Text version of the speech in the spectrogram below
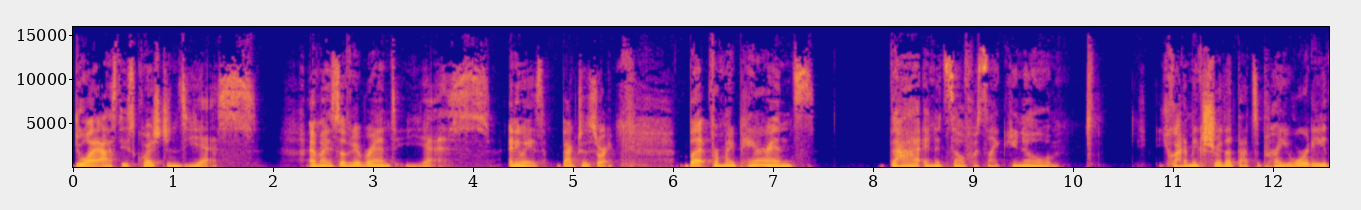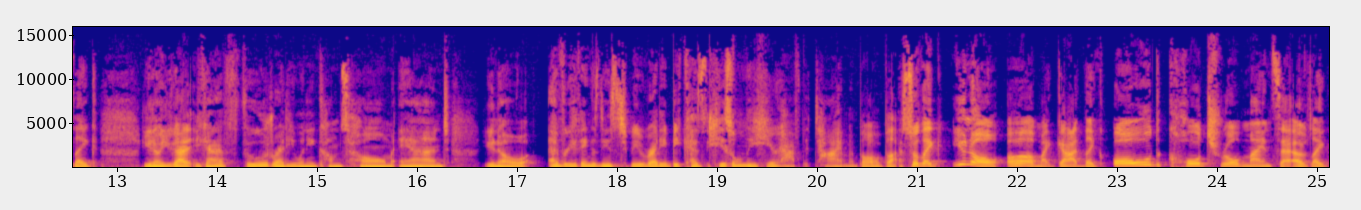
Do I ask these questions? Yes. Am I Sylvia Browne? Yes. Anyways, back to the story. But for my parents, that in itself was like, you know, you got to make sure that that's a priority. Like, you know, you got you got to have food ready when he comes home, and you know everything needs to be ready because he's only here half the time, and blah blah blah. So like, you know, oh my god, like old cultural mindset of like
